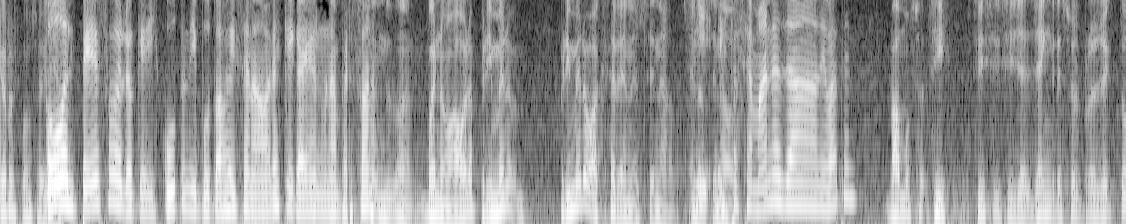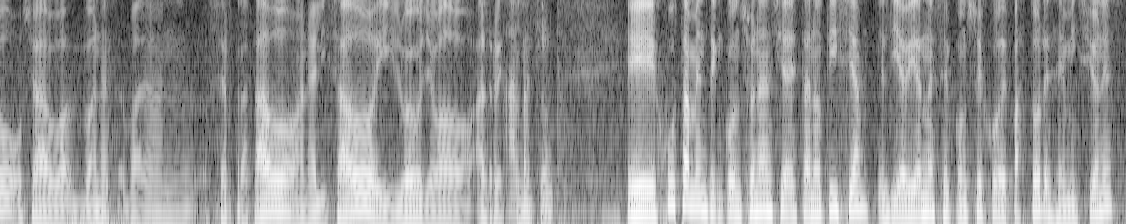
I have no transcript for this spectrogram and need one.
Qué responsabilidad. Todo el peso de lo que discuten diputados y senadores que caiga en una persona. Sin duda. Bueno, ahora primero, primero va a caer en el Senado. en Sí, esta semana ya debaten. Vamos, sí, sí, sí, sí, ya, ya ingresó el proyecto, o sea, va- van, a, van a ser tratado, analizado y luego llevado al Al recinto. recinto. Eh, justamente en consonancia de esta noticia, el día viernes el Consejo de Pastores de Misiones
